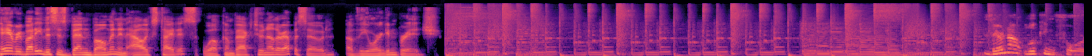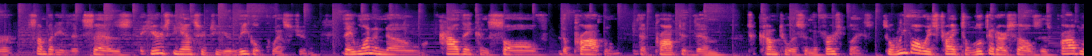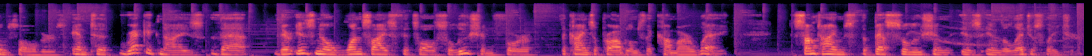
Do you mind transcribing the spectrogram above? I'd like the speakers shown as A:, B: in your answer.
A: Hey, everybody, this is Ben Bowman and Alex Titus. Welcome back to another episode of The Oregon Bridge.
B: They're not looking for somebody that says, here's the answer to your legal question. They want to know how they can solve the problem that prompted them to come to us in the first place. So we've always tried to look at ourselves as problem solvers and to recognize that there is no one size fits all solution for the kinds of problems that come our way. Sometimes the best solution is in the legislature.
